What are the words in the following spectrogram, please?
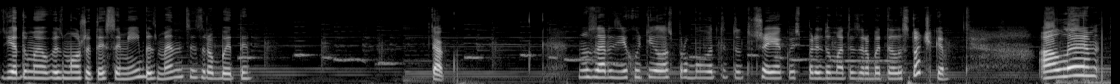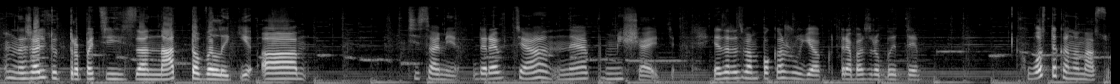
Я думаю, ви зможете самі без мене це зробити. Так. Ну, зараз я хотіла спробувати тут ще якось придумати зробити листочки. Але, на жаль, тут трапеції занадто великі, а ці самі деревця не поміщаються. Я зараз вам покажу, як треба зробити хвостик ананасу.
